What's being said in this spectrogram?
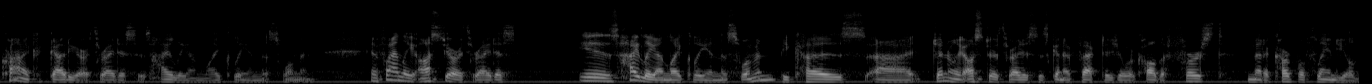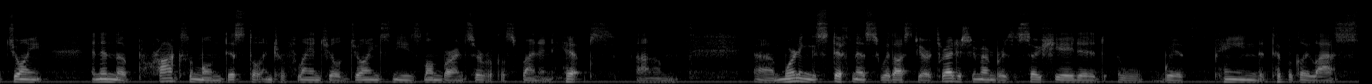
chronic gouty arthritis is highly unlikely in this woman. And finally, osteoarthritis is highly unlikely in this woman because uh, generally osteoarthritis is going to affect, as you'll recall, the first metacarpophalangeal joint and then the proximal and distal interphalangeal joints, knees, lumbar, and cervical spine, and hips. Um, uh, morning stiffness with osteoarthritis, remember, is associated with pain that typically lasts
